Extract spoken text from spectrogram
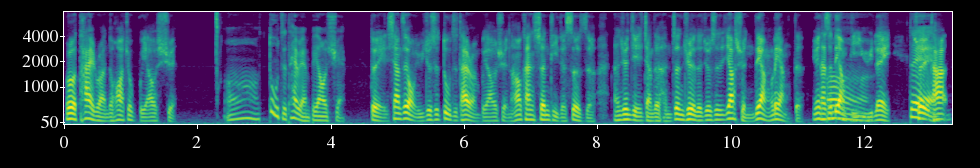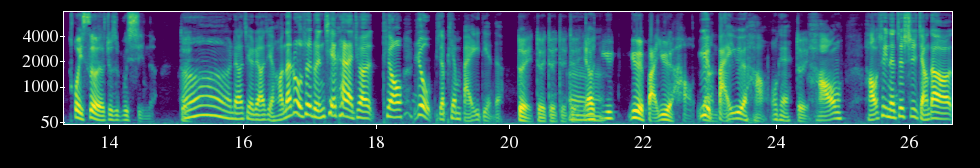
如果太软的话就不要选。哦，肚子太软不要选。对，像这种鱼就是肚子太软不要选，然后看身体的色泽。兰萱姐讲的很正确的，就是要选亮亮的，因为它是亮皮鱼类，哦、所以它褪色的就是不行的。对哦，了解了解。好，那如果说轮切开来，就要挑肉比较偏白一点的。对对对对对，嗯、要越越白越好，越白越好。OK，对，好好。所以呢，这是讲到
